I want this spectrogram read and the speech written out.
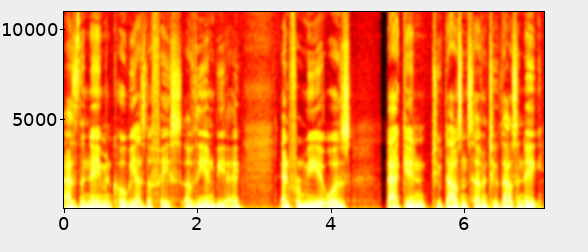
as the name and Kobe as the face of the NBA. And for me, it was back in 2007, 2008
